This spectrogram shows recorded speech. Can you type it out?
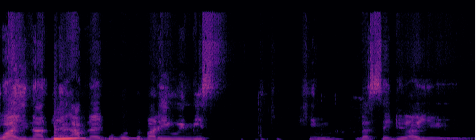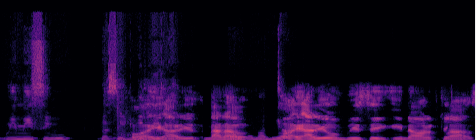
ওয়াই না দিয়ে আমরা এটা বলতে পারি উই মিস হিম বাস এইটু আই উই মিস ইউ ওয়াইটা না দিয়া why are you missing in our class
